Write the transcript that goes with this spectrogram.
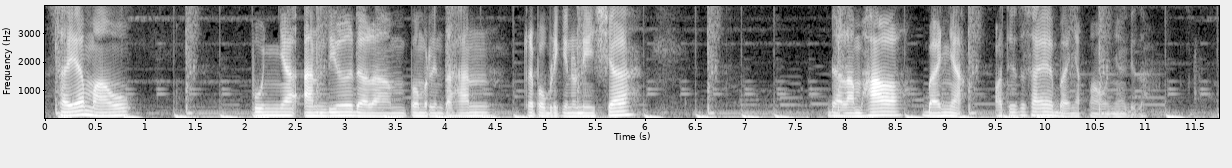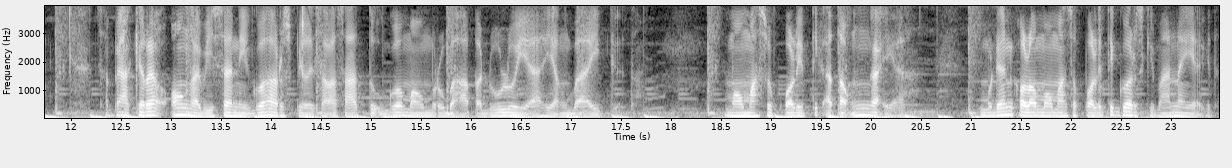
saya mau punya andil dalam pemerintahan Republik Indonesia dalam hal banyak. Waktu itu saya banyak maunya gitu. Sampai akhirnya oh nggak bisa nih gue harus pilih salah satu. Gue mau merubah apa dulu ya yang baik gitu. Mau masuk politik atau enggak ya? Kemudian kalau mau masuk politik gue harus gimana ya gitu.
